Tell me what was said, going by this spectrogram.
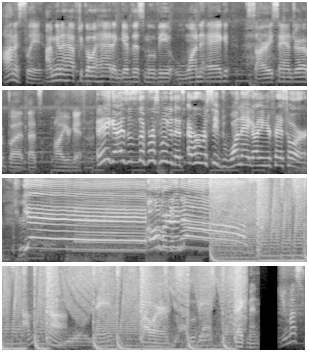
Honestly, I'm gonna have to go ahead and give this movie one egg. Sorry, Sandra, but that's all you're getting. And hey guys, this is the first movie that's ever received one egg on In Your Face Horror. True. Yay! Over to Nom! Nom nom. Name our movie segment. You must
